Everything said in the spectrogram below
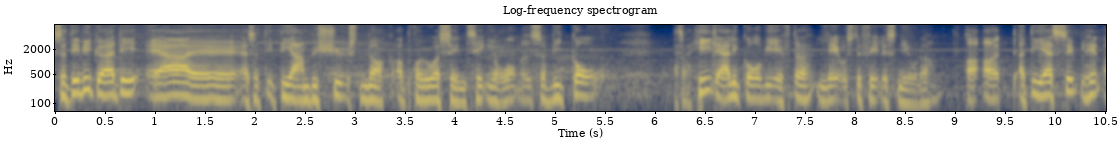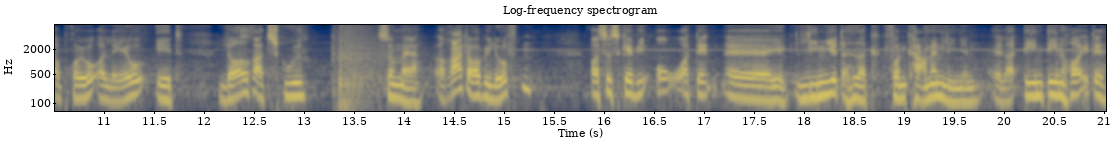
Så det vi gør, det er, øh, altså det, det er ambitiøst nok at prøve at sende ting i rummet, så vi går, altså helt ærligt går vi efter laveste fællesnævner. Og, og, og det er simpelthen at prøve at lave et lodret skud, som er ret op i luften, og så skal vi over den øh, linje, der hedder von Karman-linjen. Eller det er en, det er en højde,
